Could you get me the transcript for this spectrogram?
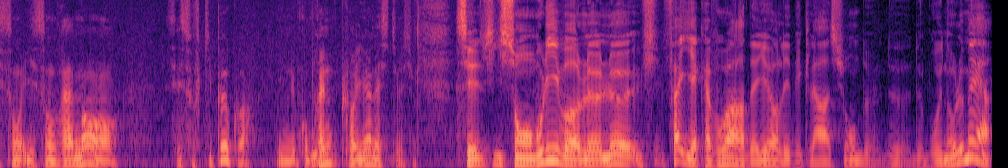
sont, vraiment. C'est sauf qu'il peut, quoi. Ils ne comprennent plus rien à la situation. Ils sont en roue libre. Il n'y a qu'à voir d'ailleurs les déclarations de, Bruno Le Maire,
